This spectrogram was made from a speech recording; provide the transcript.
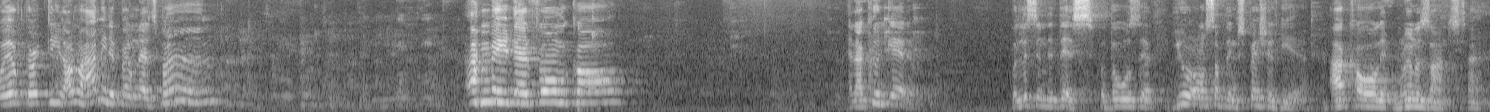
12, 13. I don't know how many on that spine. I made that phone call, and I couldn't get him. But listen to this for those that you're on something special here. I call it Renaissance time.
